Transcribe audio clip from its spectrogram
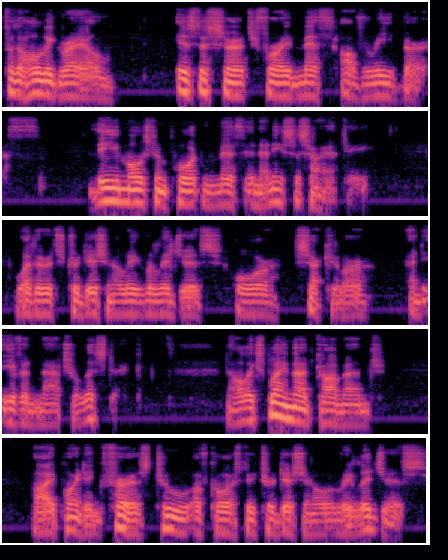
for the Holy Grail is the search for a myth of rebirth, the most important myth in any society, whether it's traditionally religious or secular and even naturalistic. Now I'll explain that comment by pointing first to, of course, the traditional religious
